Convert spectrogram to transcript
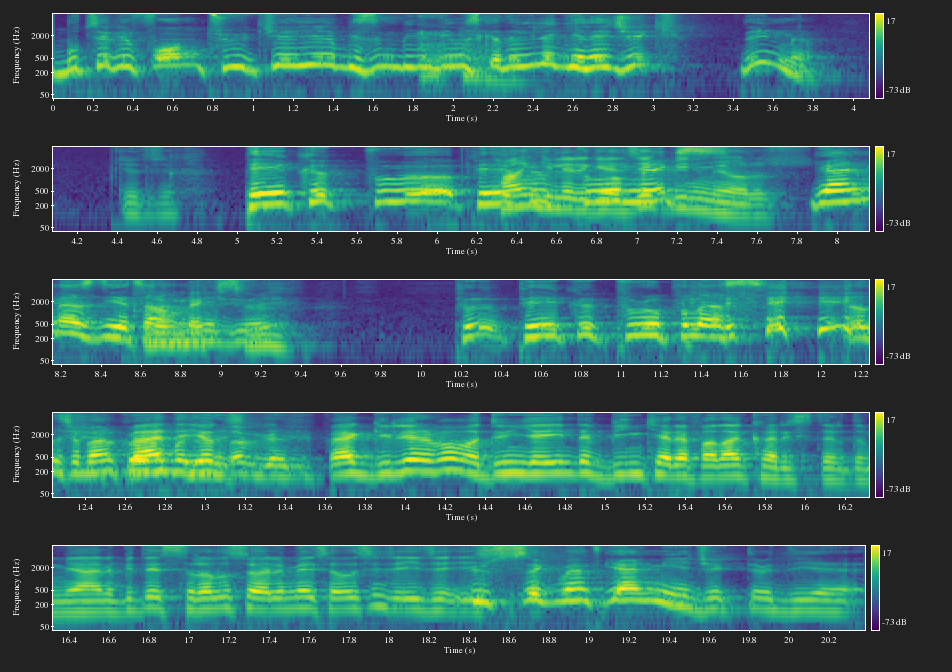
Bu telefon Türkiye'ye bizim bildiğimiz kadarıyla gelecek. Değil mi? Gelecek. P40 Pro, P40 Hangileri Pro gelecek Max bilmiyoruz. Gelmez diye tahmin ediyorum. mi? P- P40 Pro Plus. Çalışıyor. Ben, Ben de yok şimdi. ben gülüyorum ama dün yayında bin kere falan karıştırdım. Yani bir de sıralı söylemeye çalışınca iyice Üst segment gelmeyecektir diye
